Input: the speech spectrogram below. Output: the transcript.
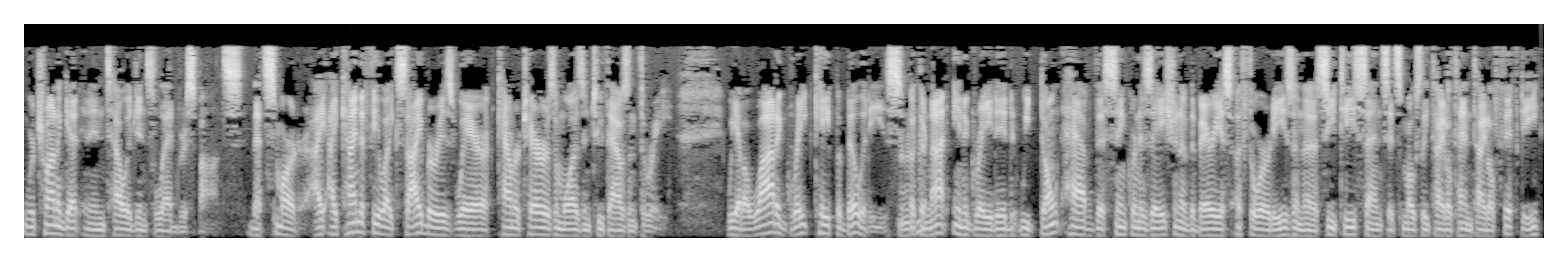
we're trying to get an intelligence-led response that's smarter. I, I kind of feel like cyber is where counterterrorism was in 2003. We have a lot of great capabilities, but they're not integrated. We don't have the synchronization of the various authorities. In the CT sense, it's mostly Title 10, Title 50.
